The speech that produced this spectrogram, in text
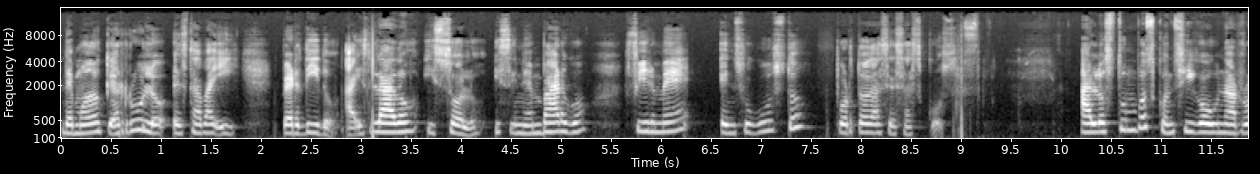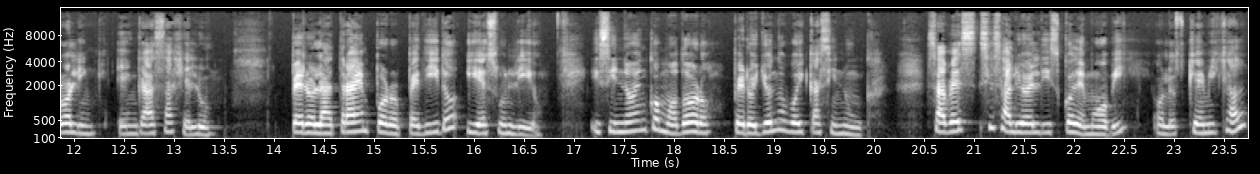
de modo que Rulo estaba ahí, perdido, aislado y solo, y sin embargo firmé en su gusto por todas esas cosas. A los tumbos consigo una rolling en Gaza Gelú, pero la traen por pedido y es un lío. Y si no en Comodoro, pero yo no voy casi nunca. ¿Sabes si salió el disco de Moby o los Chemical?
